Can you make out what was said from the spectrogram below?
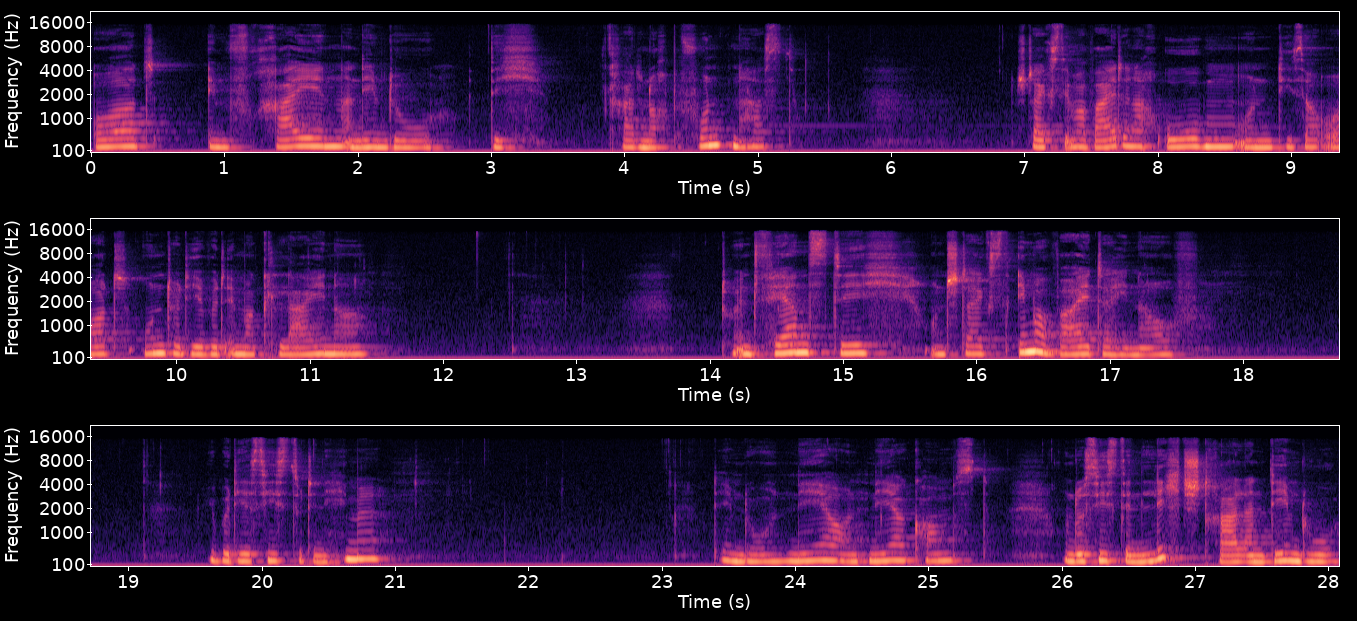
Ort im Freien, an dem du dich gerade noch befunden hast. Du steigst immer weiter nach oben und dieser Ort unter dir wird immer kleiner. Du entfernst dich und steigst immer weiter hinauf. Über dir siehst du den Himmel, dem du näher und näher kommst. Und du siehst den Lichtstrahl, an dem du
